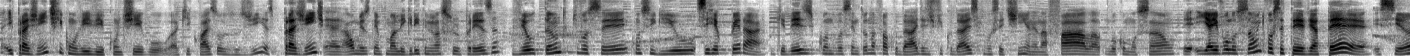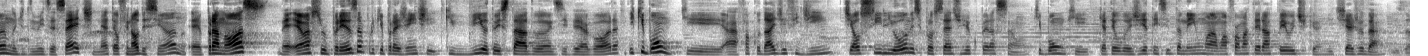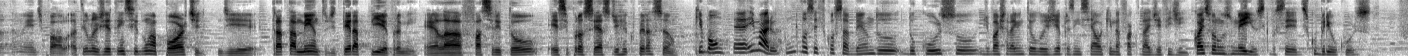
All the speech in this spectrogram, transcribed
E pra gente que convive contigo aqui quase todos os dias, pra gente é ao mesmo tempo uma alegria e também uma surpresa ver o tanto que você conseguiu se recuperar. Porque desde quando você entrou na faculdade, as dificuldades que você tinha, né, na fala, locomoção, e, e a evolução que você teve até esse ano de 2017, né, até o final desse ano, é, para nós é uma surpresa, porque pra gente que via o teu estado antes e vê agora. E que bom que a faculdade de Efidim te auxiliou nesse processo de recuperação. Que bom que, que a teologia tem sido também uma, uma forma terapêutica de te ajudar. Exatamente, Paulo. A teologia tem sido um aporte de tratamento, de terapia para mim. Ela facilitou esse processo de recuperação. Que bom. É, e Mário, como você ficou sabendo do curso de bacharel em teologia presencial aqui na faculdade de FDIM? Quais foram os meios que você descobriu o curso?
